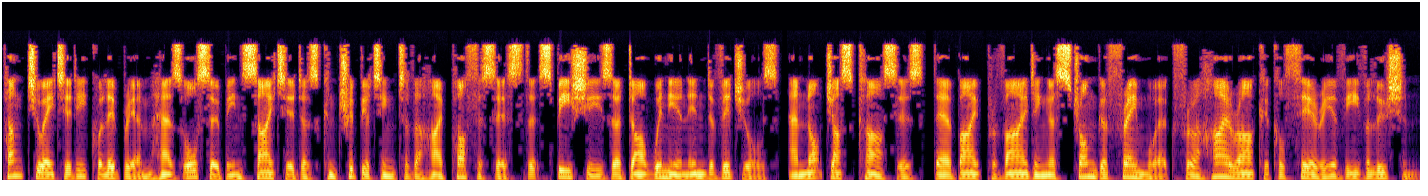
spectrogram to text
Punctuated equilibrium has also been cited as contributing to the hypothesis that species are Darwinian individuals, and not just classes, thereby providing a stronger framework for a hierarchical theory of evolution.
